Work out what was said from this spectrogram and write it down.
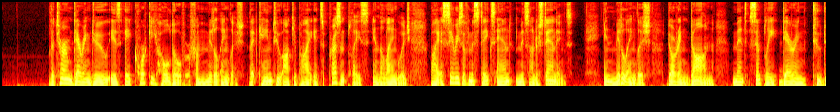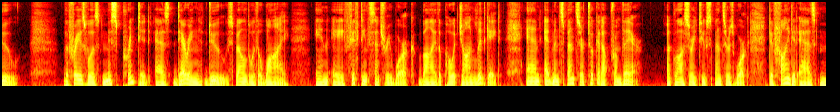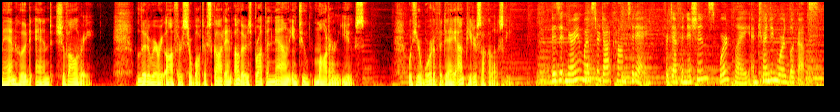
The term derring-do is a quirky holdover from Middle English that came to occupy its present place in the language by a series of mistakes and misunderstandings. In Middle English, daring don meant simply daring to do. The phrase was misprinted as daring do, spelled with a Y, in a 15th century work by the poet John Lydgate, and Edmund Spenser took it up from there. A glossary to Spenser's work defined it as manhood and chivalry. Literary author Sir Walter Scott and others brought the noun into modern use. With your word of the day, I'm Peter Sokolowski. Visit Merriam-Webster.com today for definitions, wordplay, and trending word lookups.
